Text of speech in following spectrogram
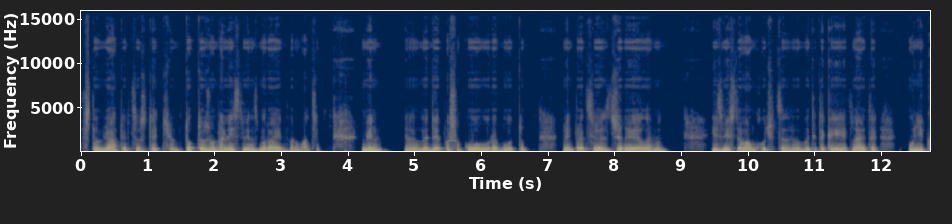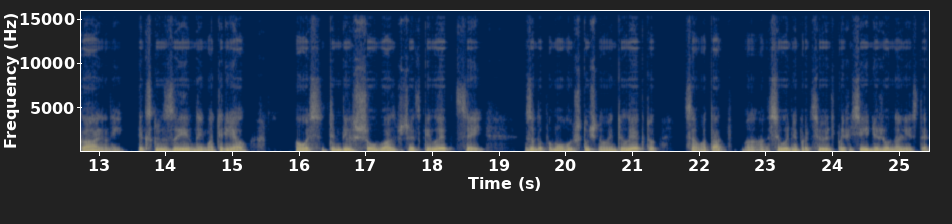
вставляти в цю статтю. Тобто журналіст він збирає інформацію. Він е, веде пошукову роботу, він працює з джерелами. І, звісно, вам хочеться зробити такий, знаєте, унікальний, ексклюзивний матеріал. Ось, тим більше, що у вас вже скелет цей за допомогою штучного інтелекту, саме так а, сьогодні працюють професійні журналісти,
